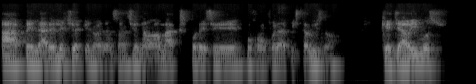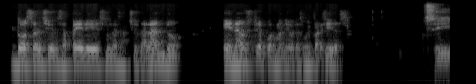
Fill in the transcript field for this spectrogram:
a apelar el hecho de que no hayan sancionado a Max por ese empujón fuera de pista, Luis, ¿no? Que ya vimos dos sanciones a Pérez, una sanción a Lando, en Austria por maniobras muy parecidas. Sí,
